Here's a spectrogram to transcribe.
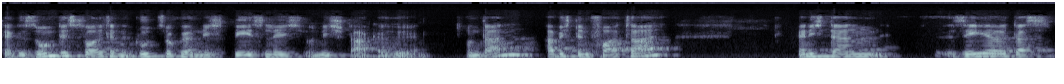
der gesund ist, sollte den Blutzucker nicht wesentlich und nicht stark erhöhen. Und dann habe ich den Vorteil, wenn ich dann sehe, dass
